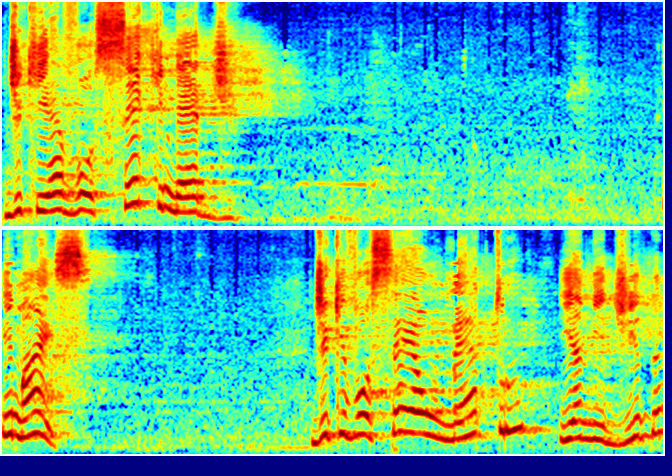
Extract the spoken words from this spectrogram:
De que é você que mede. E mais, de que você é o metro e a medida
